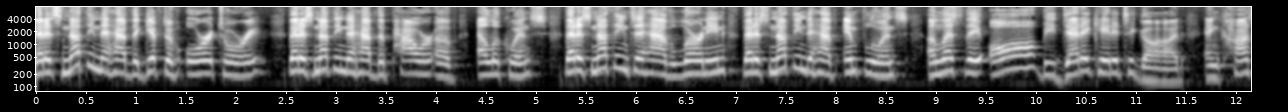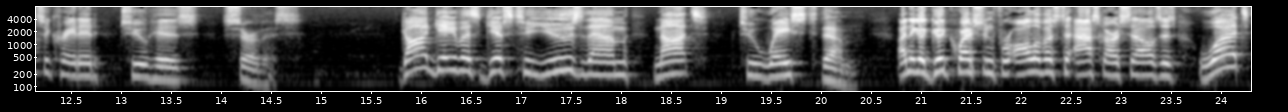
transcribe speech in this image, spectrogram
That it's nothing to have the gift of oratory, that it's nothing to have the power of eloquence, that it's nothing to have learning, that it's nothing to have influence, unless they all be dedicated to God and consecrated to His service. God gave us gifts to use them, not to waste them. I think a good question for all of us to ask ourselves is what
